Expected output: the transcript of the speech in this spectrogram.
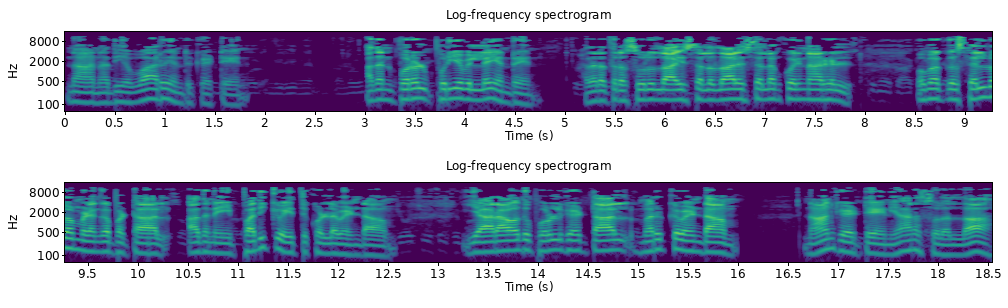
நான் அது எவ்வாறு என்று கேட்டேன். அதன் பொருள் புரியவில்லை என்றேன். ஹதரத் ரசூலுல்லாஹி சல்லா அலி செல்லம் கூறினார்கள் உமக்கு செல்வம் வழங்கப்பட்டால் அதனை பதுக்கி வைத்துக் கொள்ள வேண்டாம். யாராவது பொருள் கேட்டால் மறுக்க வேண்டாம். நான் கேட்டேன் யார சொல்லல்லா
